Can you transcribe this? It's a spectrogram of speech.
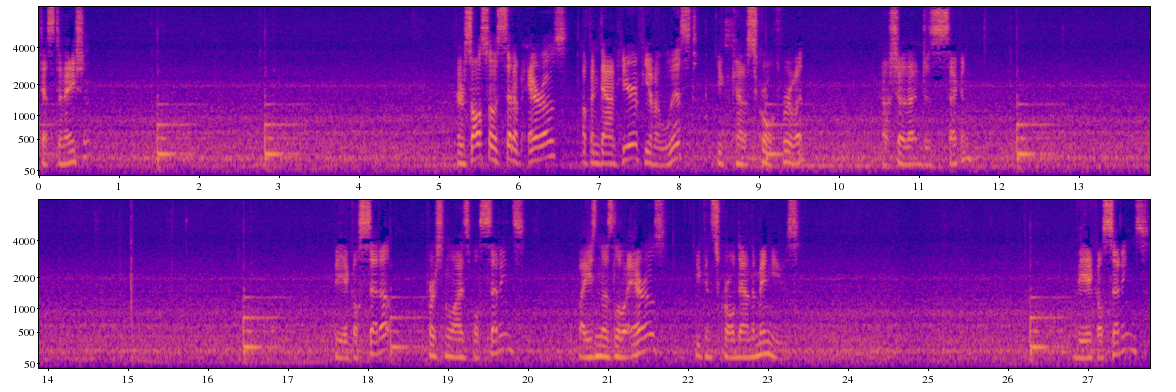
destination. There's also a set of arrows up and down here. If you have a list, you can kind of scroll through it. I'll show that in just a second. Vehicle setup personalizable settings. By using those little arrows, you can scroll down the menus. Vehicle settings,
